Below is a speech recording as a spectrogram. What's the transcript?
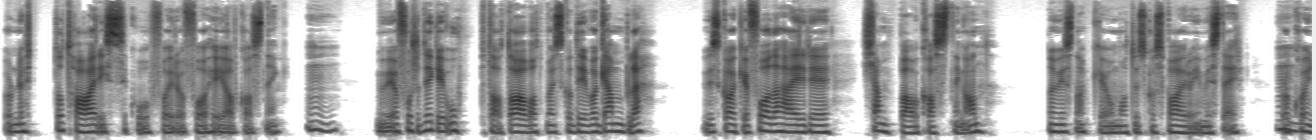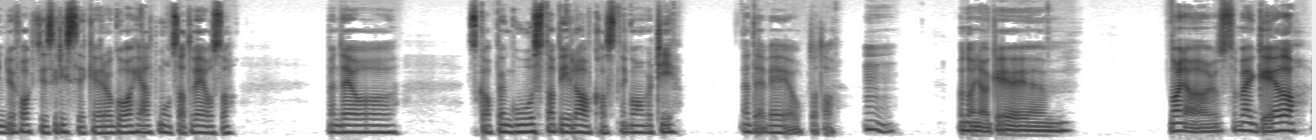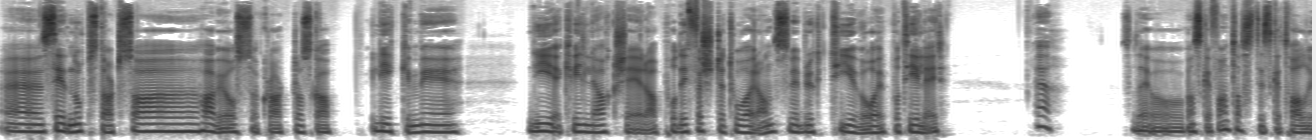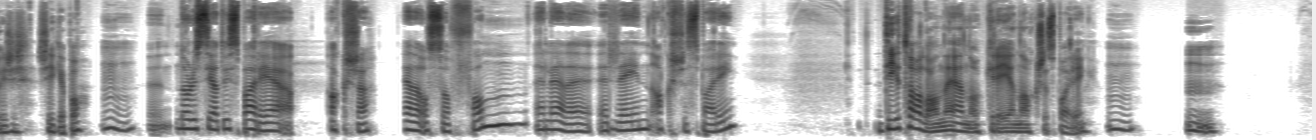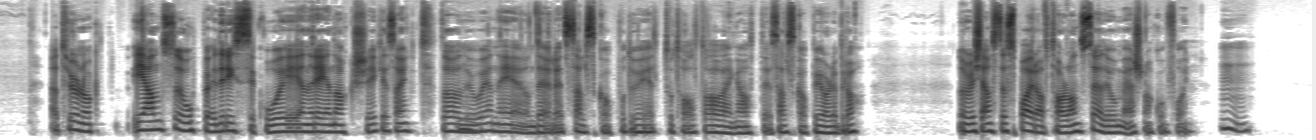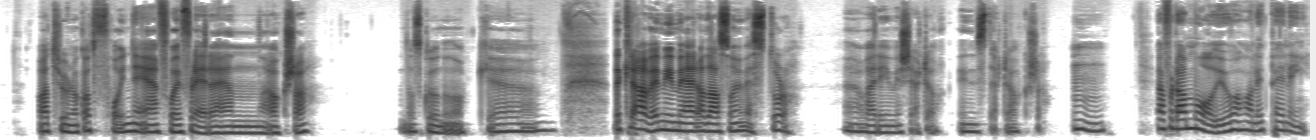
Du er nødt til å ta risiko for å få høy avkastning. Mm. Men vi er fortsatt ikke opptatt av at man skal drive og gamble. Vi skal ikke få det her eh, kjempeavkastningene når vi snakker om at du skal spare og investere. For da Mm. kan du faktisk risikere å gå helt motsatt vei også. Men det å skape en god, stabil avkastning over tid, det er det vi er opptatt av. Mm. Men noe annet som er gøy, da, eh, siden oppstart så har vi også klart å skape like mye nye kvinnelige aksjeeiere på de første to årene som vi brukte 20 år på tidligere. Ja. Så det er jo ganske fantastiske tall vi kikker på. Mm. Når du sier at vi sparer aksjer, er det også fond, eller er det ren aksjesparing? De tallene er nok ren aksjesparing. Mm. Mm. Jeg tror nok Igjen så er det opphøyd risiko i en ren aksje, ikke sant? Da er du jo en eierandel i et selskap, og du er helt totalt avhengig av at det selskapet gjør det bra. Når det kommer til spareavtalene, så er det jo mer snakk om fond. Mm. Og jeg tror nok at fond er for flere enn aksjer. Da skal du nok eh, Det krever mye mer av deg som investor, da, å være investert i, investert i aksjer. Mm. Ja, for da må du jo ha litt peiling.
